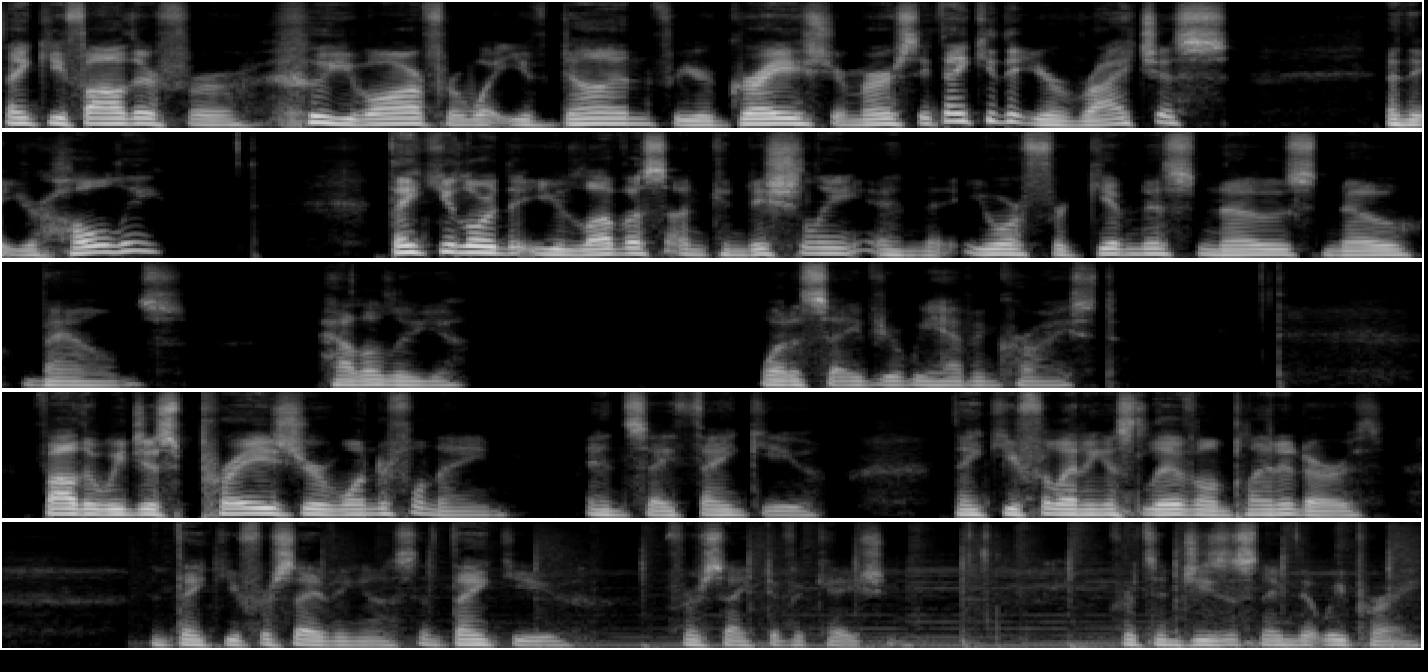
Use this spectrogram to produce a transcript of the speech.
Thank you, Father, for who you are, for what you've done, for your grace, your mercy. Thank you that you're righteous and that you're holy. Thank you, Lord, that you love us unconditionally and that your forgiveness knows no bounds. Hallelujah. What a Savior we have in Christ. Father, we just praise your wonderful name and say thank you. Thank you for letting us live on planet Earth. And thank you for saving us. And thank you for sanctification. For it's in Jesus' name that we pray.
